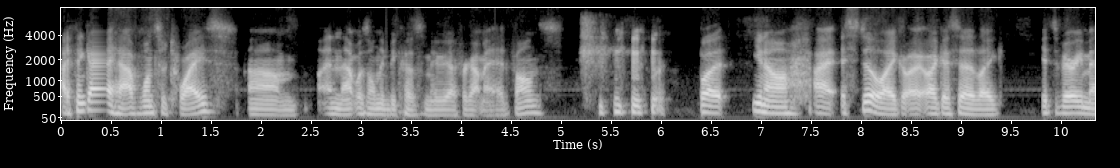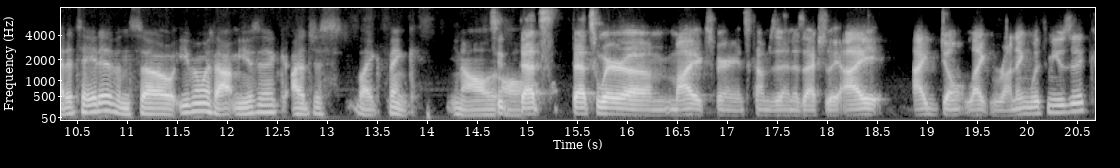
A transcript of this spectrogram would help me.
I think I have once or twice. Um, and that was only because maybe I forgot my headphones. but you know, I still like like I said, like it's very meditative, and so even without music, I just like think. You know, I'll, See, I'll, that's that's where um, my experience comes in. Is actually I I don't like running with music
